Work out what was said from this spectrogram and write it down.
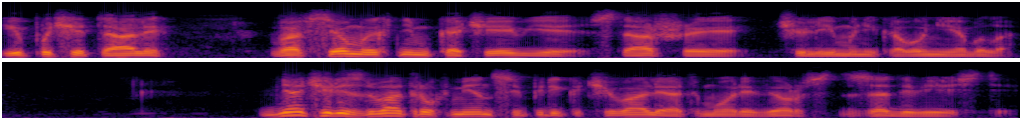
и почитали. Во всем ихнем кочевье старше Чулима никого не было. Дня через два трухменцы перекочевали от моря верст за двести.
